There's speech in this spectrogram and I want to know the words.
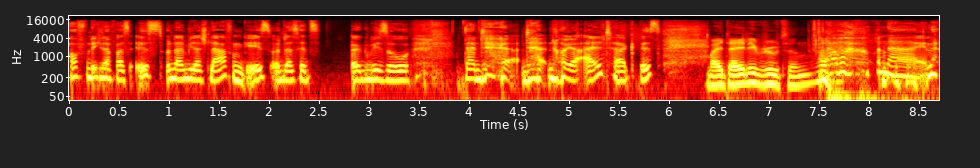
hoffentlich noch was isst und dann wieder schlafen gehst und das jetzt irgendwie so dann der, der neue Alltag ist. My daily routine. Oh, nein.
